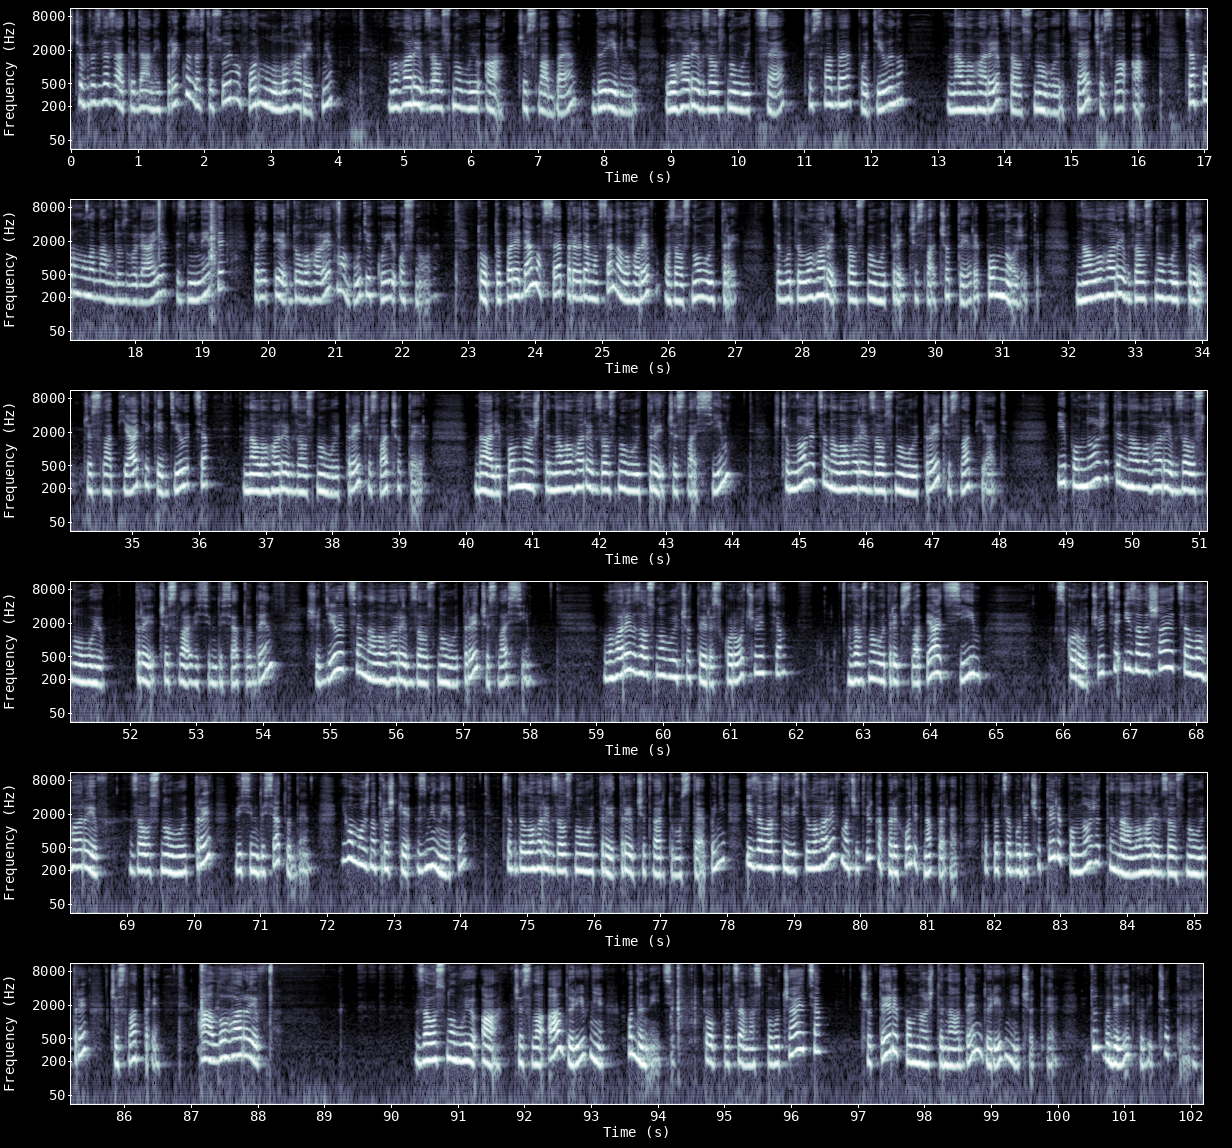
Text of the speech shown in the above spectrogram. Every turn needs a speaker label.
Speaker 1: Щоб розв'язати даний приклад, застосуємо формулу логарифмів. Логарифм за основою а числа b дорівнює логарифм за основою c числа b поділено на логарифм за основою c числа а. Ця формула нам дозволяє змінити, перейти до логарифма будь-якої основи. Тобто перейдемо все, переведемо все на логарифм за основою 3. Це буде логарифм за основою 3 числа 4 помножити на логарифм за основою 3 числа 5, яке ділиться на логарифм за основою 3 числа 4. Далі помножити на логарифм за основою 3 числа 7, що множиться на логарифм за основою 3 числа 5. І помножити на логарифм за основою 3 числа 81, що ділиться на логарифм за основою 3 числа 7. Логарифм за основою 4 скорочується. За основою 3 числа 5, 7 скорочується і залишається логарифм за основою 3 81. Його можна трошки змінити. Це буде логарифм за основою 3, 3 в четвертому степені. І за властивістю логарифма четвірка переходить наперед. Тобто це буде 4 помножити на логарифм за основою 3 числа 3. А логарифм за основою а числа а дорівнює одиниці. Тобто це в нас виходить 4 помножити на 1 дорівнює 4. І тут буде відповідь 4.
